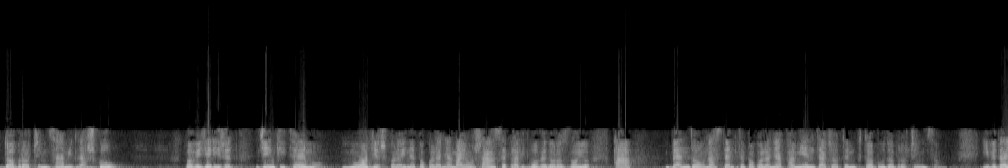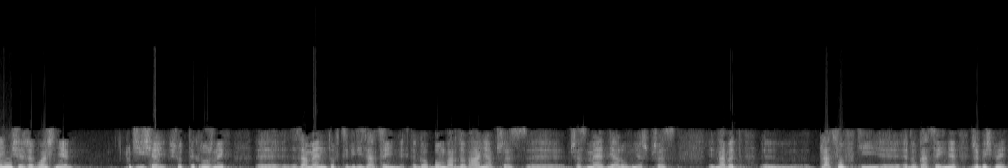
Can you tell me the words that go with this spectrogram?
dobroczyńcami dla szkół, bo wiedzieli, że dzięki temu młodzież, kolejne pokolenia mają szansę prawidłowego rozwoju, a będą następne pokolenia pamiętać o tym, kto był dobroczyńcą. I wydaje mi się, że właśnie dzisiaj wśród tych różnych y, zamętów cywilizacyjnych, tego bombardowania przez, y, przez media również, przez y, nawet placówki edukacyjne, żebyśmy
